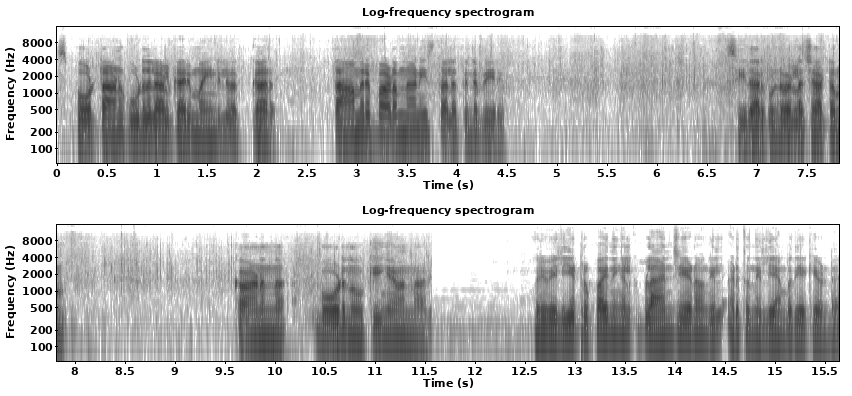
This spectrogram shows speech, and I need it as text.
സ്പോട്ടാണ് കൂടുതൽ ആൾക്കാരും മൈൻഡിൽ വെക്കാറ്. താമരപ്പാടം എന്നാണ് ഈ സ്ഥലത്തിന്റെ പേര്. സീതാർകുണ്ട് വെള്ളച്ചാട്ടം കാണുന്ന ബോർഡ് നോക്കി ഇങ്ങനെ വന്നാൽ മതി. ഒരു വലിയ ട്രിപ്പായി നിങ്ങൾക്ക് പ്ലാൻ ചെയ്യണമെങ്കിൽ അടുത്ത് നെല്ലിയാമ്പതിയൊക്കെ ഉണ്ട്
